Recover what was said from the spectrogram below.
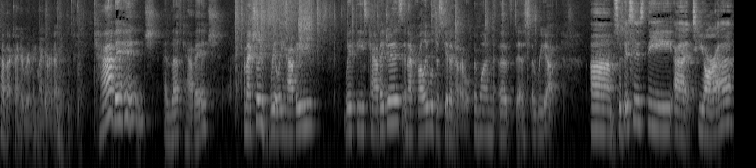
have that kind of room in my garden. Cabbage. I love cabbage. I'm actually really happy with these cabbages and I probably will just get another one of this, a re-up. Um, so this is the uh, Tiara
